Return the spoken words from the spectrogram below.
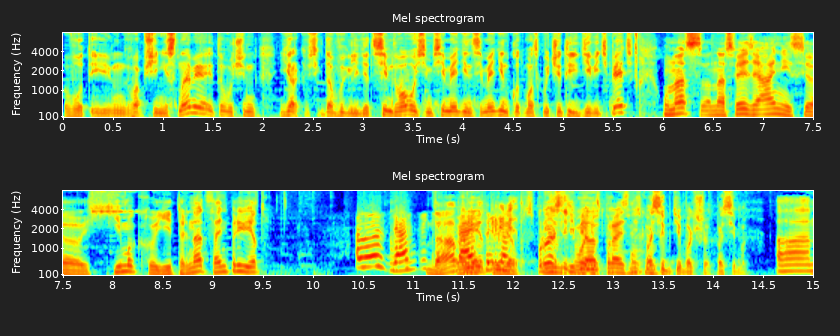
вот, и вообще не с нами, это очень ярко всегда выглядит. 728-7171, код Москвы 495. У нас на связи Аня из э, Химок, ей 13. Ань, привет. Алло, здравствуйте. Да, привет, привет. привет. С праздником, тебя с праздником. Спасибо тебе большое, спасибо. А,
